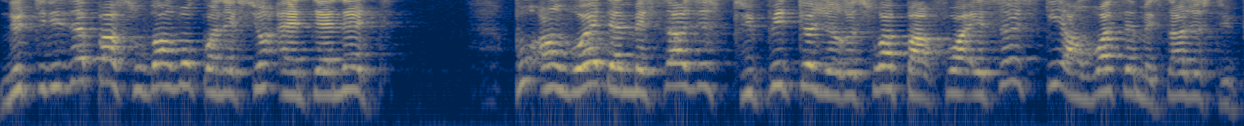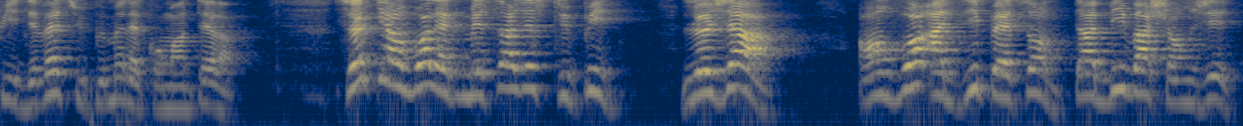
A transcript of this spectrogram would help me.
N'utilisez pas souvent vos connexions Internet pour envoyer des messages stupides que je reçois parfois. Et ceux qui envoient ces messages stupides, je vais supprimer les commentaires là. Ceux qui envoient les messages stupides, le genre, envoie à 10 personnes, ta vie va changer.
